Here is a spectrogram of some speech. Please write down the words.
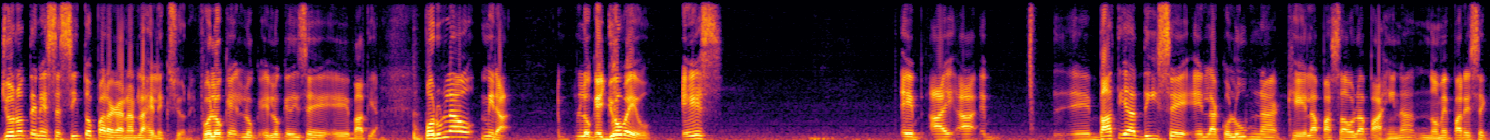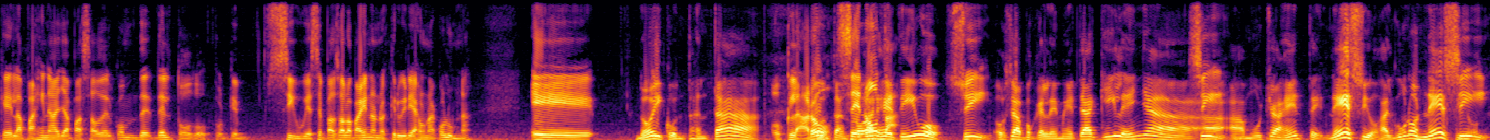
yo no te necesito para ganar las elecciones. Fue lo que, lo, es lo que dice Batia. Por un lado, mira, lo que yo veo es eh, eh, eh, Batia dice en la columna que él ha pasado la página. No me parece que la página haya pasado del, del todo, porque si hubiese pasado la página no escribirías una columna. no, y con tanta. Oh, claro, con se adjetivo. Sí. O sea, porque le mete aquí leña a, mucha gente. Necios, algunos necios. Sí,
